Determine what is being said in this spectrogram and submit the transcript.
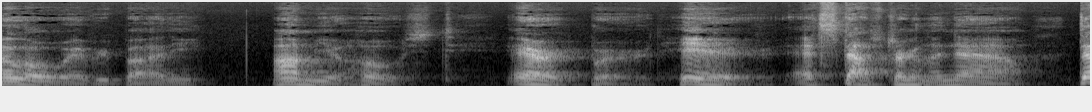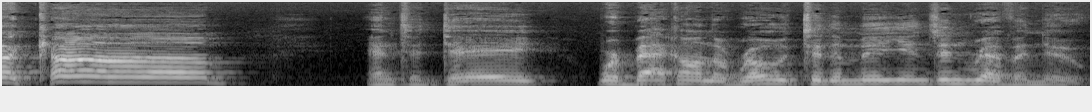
Hello, everybody. I'm your host, Eric Bird, here at StopStrugglingNow.com. And today, we're back on the road to the millions in revenue.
